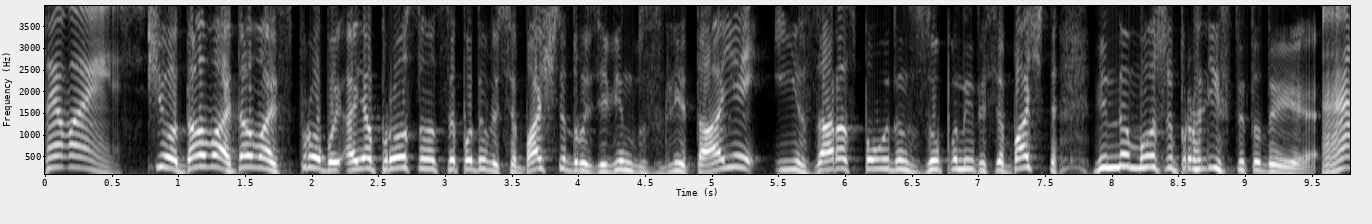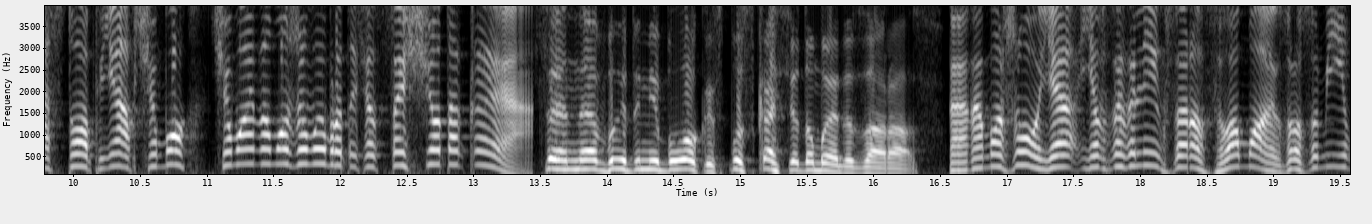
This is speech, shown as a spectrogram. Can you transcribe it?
Дивись. Що, давай, давай, спробуй, а я просто на це подивлюся. Бачите, друзі, він взлітає і зараз повинен зупинитися. Бачите, він не може пролізти туди. Е, стоп, як? Чому? Чому я не можу вибратися? Це що таке? Це невидимі блоки, спускайся до мене зараз. Та не можу, я, я взагалі їх зараз зламаю, зрозумів?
